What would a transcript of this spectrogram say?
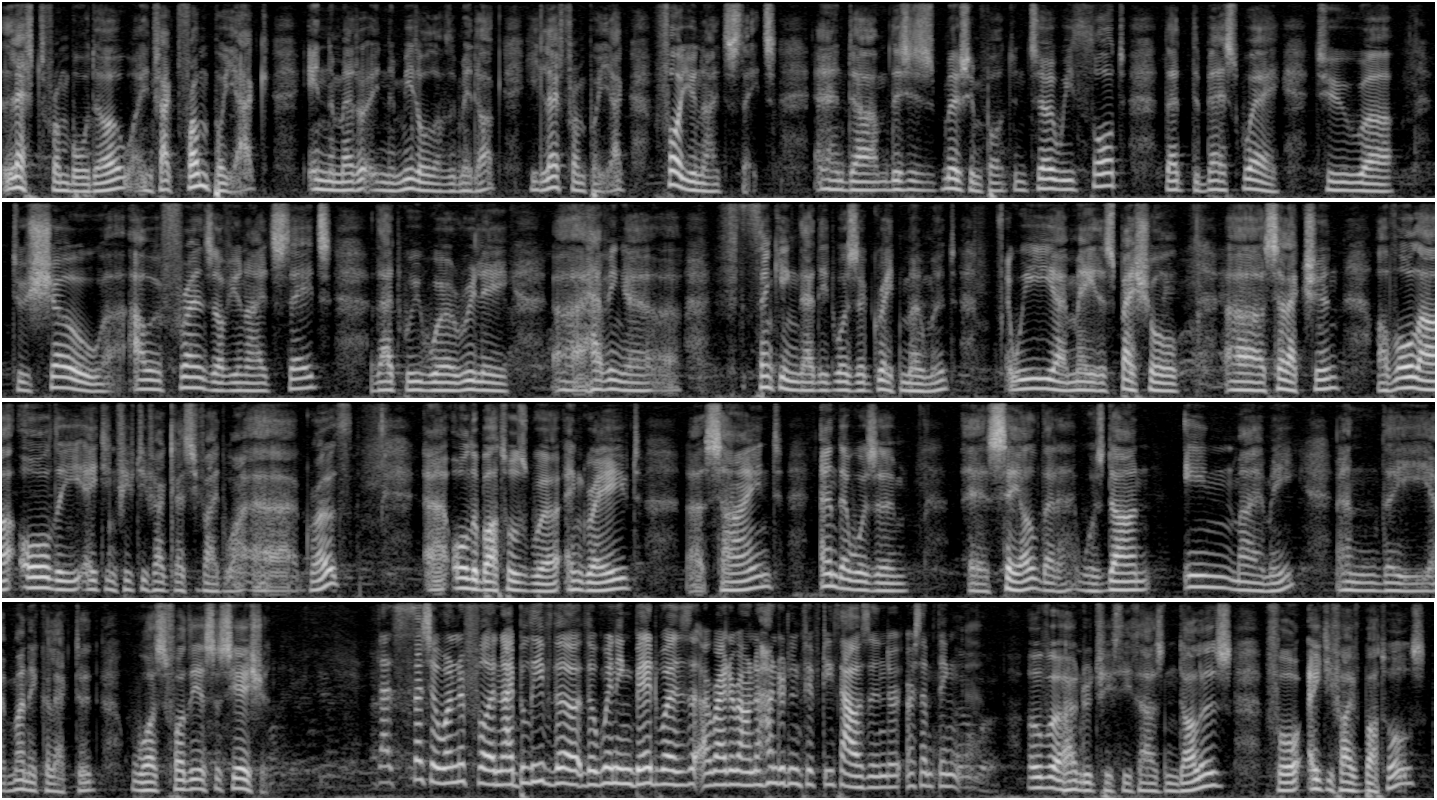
left from Bordeaux, in fact from Pauillac, in the middle in the middle of the Medoc. He left from Pauillac for United States, and um, this is most important. So we thought that the best way to uh, to show our friends of United States that we were really uh, having a thinking that it was a great moment we uh, made a special uh, selection of all our all the 1855 classified uh, growth. Uh, all the bottles were engraved, uh, signed, and there was a, a sale that was done in Miami, and the uh, money collected was for the association. That's such a wonderful, and I believe the, the winning bid was uh, right around 150,000 or, or something. Over $150,000 for 85 bottles,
